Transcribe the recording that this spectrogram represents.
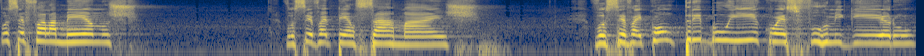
Você fala menos, você vai pensar mais, você vai contribuir com esse formigueiro.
